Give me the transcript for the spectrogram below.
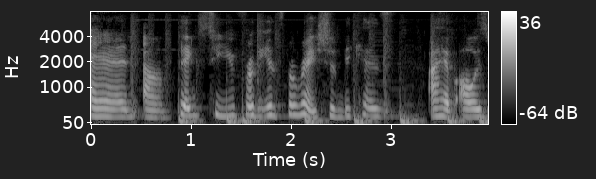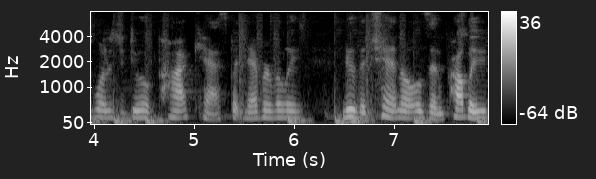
And um, thanks to you for the inspiration because I have always wanted to do a podcast, but never really knew the channels and probably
